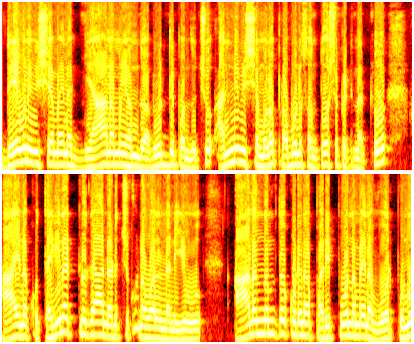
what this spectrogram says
దేవుని విషయమైన జ్ఞానము ఎందు అభివృద్ధి పొందుచు అన్ని విషయములో ప్రభును సంతోషపెట్టినట్లు ఆయనకు తగినట్లుగా నడుచుకున్న వలననియు ఆనందంతో కూడిన పరిపూర్ణమైన ఓర్పును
